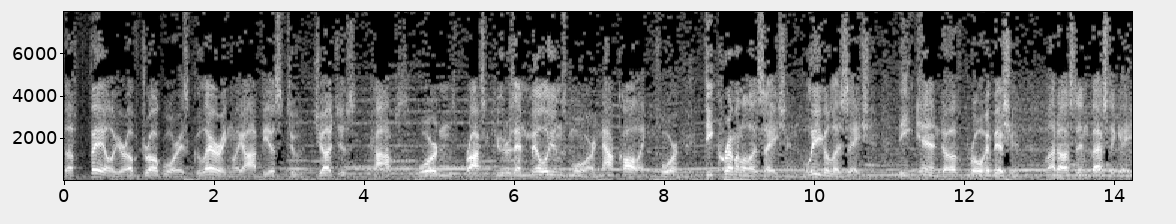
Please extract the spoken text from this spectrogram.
The failure of drug war is glaringly obvious to judges, cops, wardens, prosecutors, and millions more now calling for decriminalization, legalization, the end of prohibition. Let us investigate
